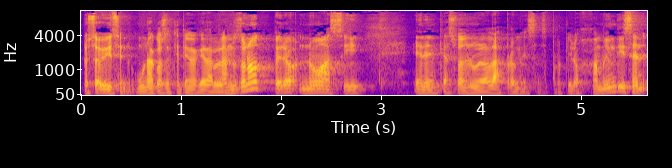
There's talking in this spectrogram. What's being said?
Los sabios dicen, una cosa es que tenga que darle la mesonot, pero no así en el caso de anular las promesas, porque los jamim dicen,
